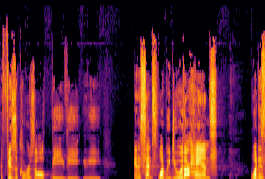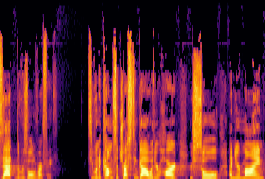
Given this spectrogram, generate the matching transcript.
the physical result, the, the, the in a sense, what we do with our hands what is that the result of our faith? See, when it comes to trusting God with your heart, your soul, and your mind,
